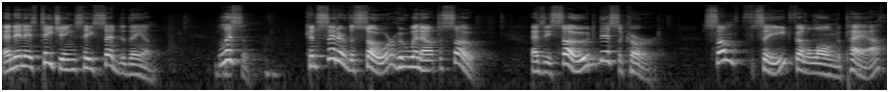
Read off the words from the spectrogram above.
and in his teachings he said to them, Listen, consider the sower who went out to sow. As he sowed, this occurred. Some seed fell along the path,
